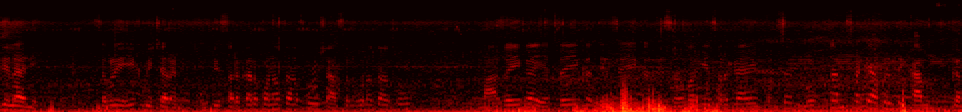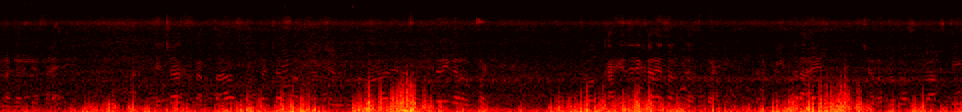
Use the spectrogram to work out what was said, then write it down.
दिलाने सगळे एक विचाराने. शेवटी सरकार कोणाचं असो शासन कोणाचं असो माझं एक याचं एक त्याचं एक ते सहभागी आहे. फक्त लोकांसाठी आपण ते काम करणं गरजेचं आहे. आणि त्याच्याकरता स्वतःच्या सरकारच्या विरोधात काहीतरी गरज पडली. किंवा काहीतरी करायचं गरज पडली. तर मी तर आहे. शरद सुद्धा असतील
